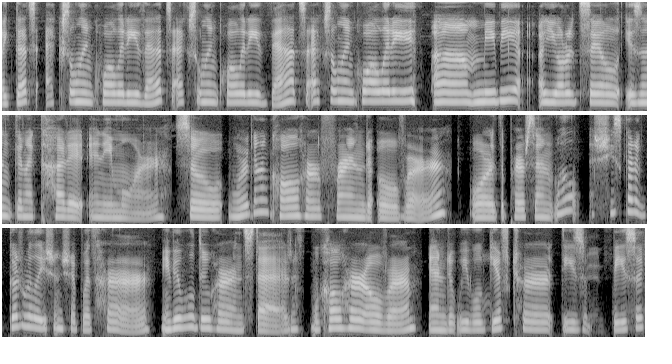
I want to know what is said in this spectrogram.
like that's excellent quality. That's excellent quality. That's excellent quality. Um, maybe a yard sale isn't gonna cut it anymore. So we're gonna call her friend over. or the person, well, she's got a good relationship with her. Maybe we'll do her instead. We'll call her over and we will gift her these basic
